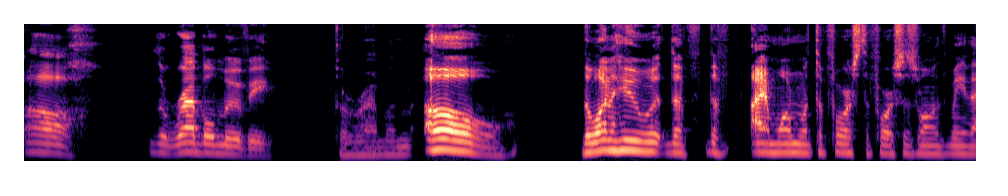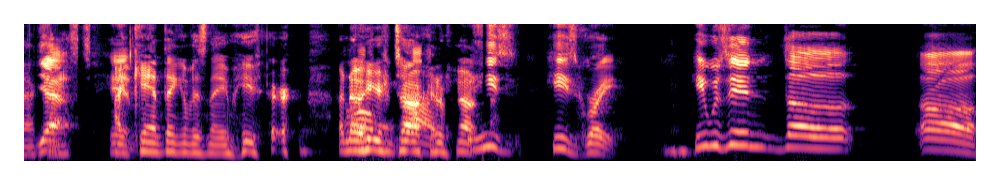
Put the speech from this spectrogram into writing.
oh the Rebel movie. The rebel. Oh, the one who the the I am one with the force. The force is one with me. That. Yes, I can't think of his name either. I know Oh who you're talking God. about. He's he's great. He was in the uh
